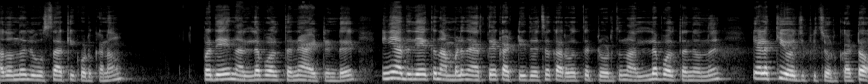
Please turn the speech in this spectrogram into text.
അതൊന്ന് ലൂസാക്കി കൊടുക്കണം. അപ്പോൾ ഇതേ നല്ല പോലെ തന്നെ ആയിട്ടുണ്ട്. ഇനി അതിലേക്ക് നമ്മൾ നേരത്തെ കട്ട് ചെയ്ത് വെച്ച കറുവത്തിട്ട് കൊടുത്ത് നല്ല പോലെ തന്നെ ഒന്ന് ഇളക്കി യോജിപ്പിച്ച് കൊടുക്കാം കേട്ടോ.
